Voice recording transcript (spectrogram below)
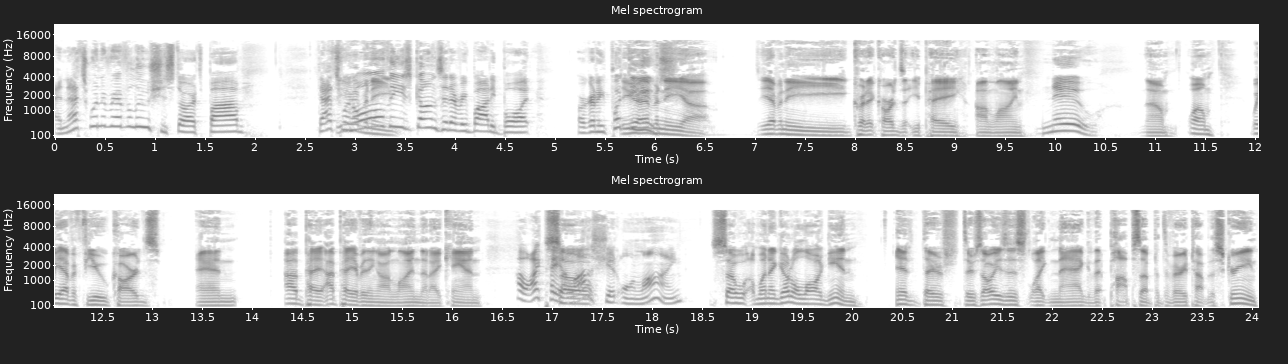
And that's when the revolution starts bob that's Do when all any- these guns that everybody bought are going to be put Do to you have use. any? Uh, do you have any credit cards that you pay online? no No. Well, we have a few cards, and I pay. I pay everything online that I can. oh i pay a lot of shit online So when I go to log in, it, there's there's always this like nag that pops up at the very top of the screen.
